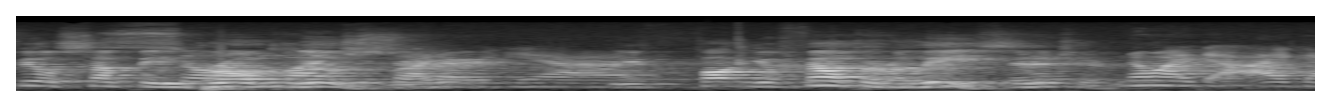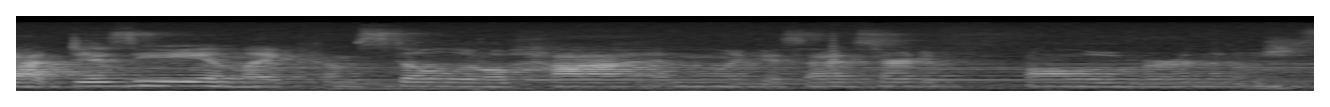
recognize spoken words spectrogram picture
feel something so broke loose, better. right? Yeah. You felt, you felt a release, didn't you? No, I, I got dizzy and like I'm still a little hot and like I said, I started to fall over and then it was just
